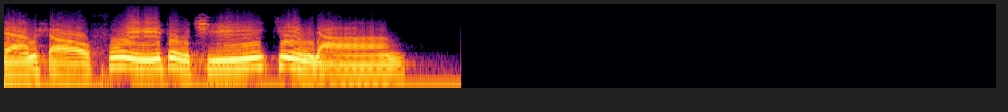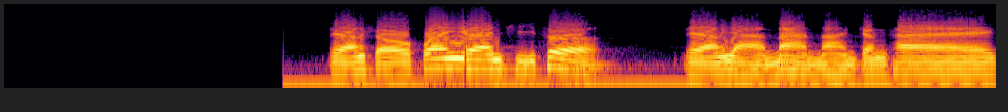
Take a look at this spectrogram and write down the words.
两手扶于肚脐，静养；两手还原体侧，两眼慢慢睁开。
